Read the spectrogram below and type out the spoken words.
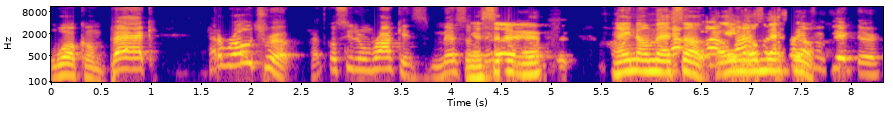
Welcome back. Had a road trip. Had to go see them Rockets mess up. Yes, sir. Ain't no mess up. Ain't no mess up. Victor.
